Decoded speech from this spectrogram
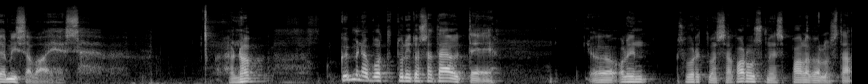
ja missä vaiheessa? No, kymmenen vuotta tuli tuossa täyteen. Olin suorittamassa varusmiespalvelusta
